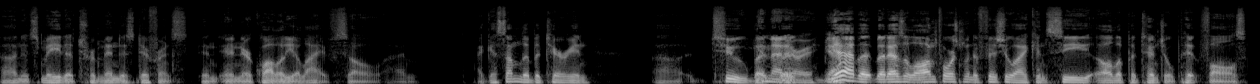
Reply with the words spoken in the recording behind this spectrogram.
uh, and it's made a tremendous difference in in their quality of life. So I'm, I guess I'm libertarian uh, too. But in that but, area, yeah. yeah. But but as a law enforcement official, I can see all the potential pitfalls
